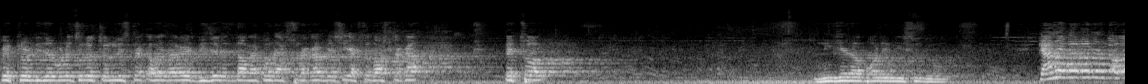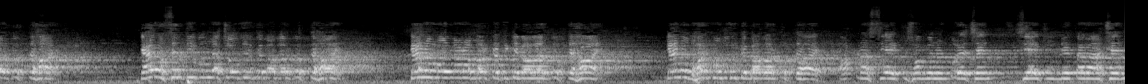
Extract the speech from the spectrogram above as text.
পেট্রোল ডিজেল বলেছিল, চল্লিশ টাকা হয়ে যাবে, ডিজেলের দাম এখন একশো টাকার বেশি, একশো দশ টাকা। পেট্রোল নিজেরা বলেনি শুধু। কেন বাবাদের ব্যবহার করতে হয়? কেন সিদ্দিকুল্লাহ চৌধুরীকে ব্যবহার করতে হয়? কেন মৌলানা বরকাতিকে ব্যবহার করতে হয়? কেন ধর্মগুরুকে ব্যবহার করতে হয়? আপনারা সিআইটি সম্মেলন করেছেন, সিআইটির নেতারা আছেন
